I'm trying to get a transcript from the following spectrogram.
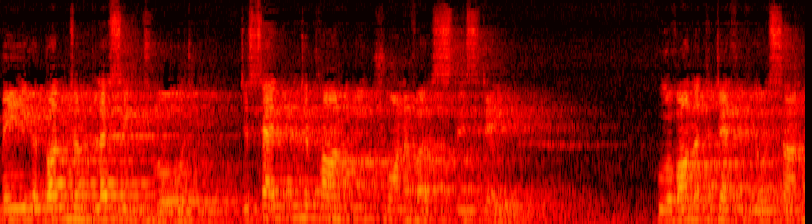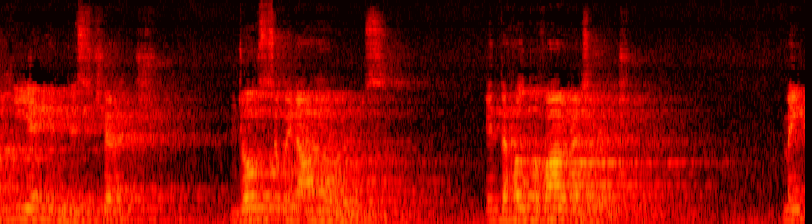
May abundant blessings, Lord, descend upon each one of us this day, who have honoured the death of your Son here in this church, and also in our homes, in the hope of our resurrection. May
